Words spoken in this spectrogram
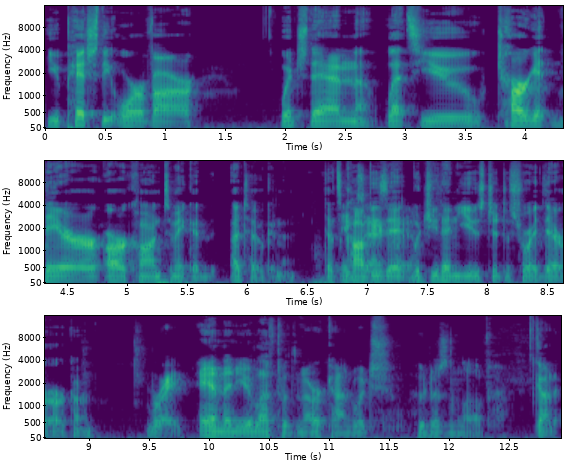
you pitch the Orvar, which then lets you target their archon to make a, a token that's copies it, which you then use to destroy their archon. Right. And then you're left with an Archon, which who doesn't love? Got it.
